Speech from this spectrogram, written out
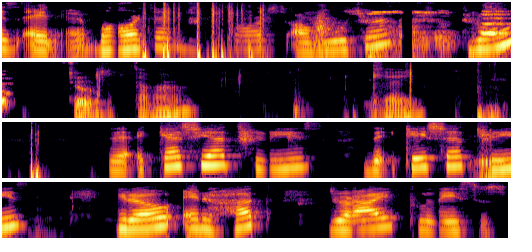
is an important source of water through true طبعا okay the acacia trees. The acacia إيه؟ trees grow in hot, dry places.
